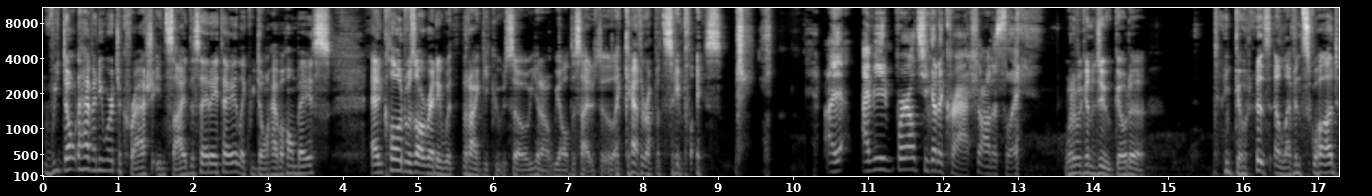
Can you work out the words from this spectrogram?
we don't have anywhere to crash inside the Seireitei, like we don't have a home base." And Claude was already with Rangiku, so you know we all decided to like gather up at the same place. I I mean, where else you gonna crash? Honestly, What are we gonna do? Go to go to Eleven Squad?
